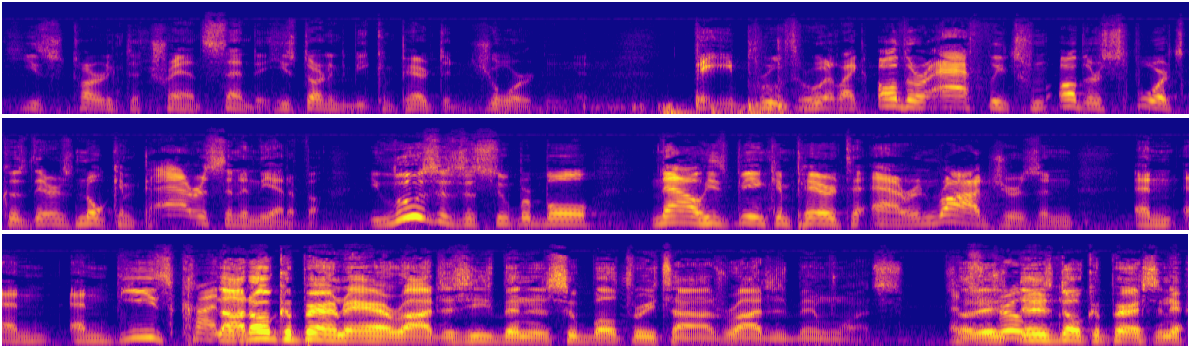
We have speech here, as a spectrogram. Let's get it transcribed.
he's starting to transcend it. He's starting to be compared to Jordan and Babe Ruth, who are like other athletes from other sports because there's no comparison in the NFL. He loses the Super Bowl. Now he's being compared to Aaron Rodgers and and and and these kind No, of don't compare him to Aaron Rodgers. He's been in the Super Bowl three times. Rodgers been once. So That's there's, true. there's no comparison there.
